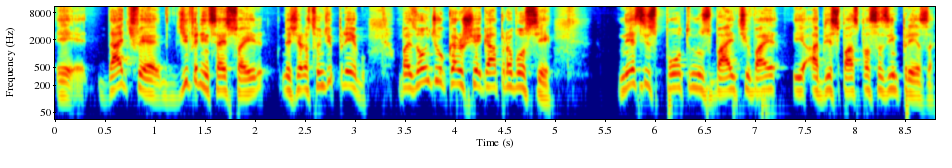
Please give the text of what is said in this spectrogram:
é, dar, diferenciar isso aí na geração de emprego. Mas onde eu quero chegar para você? Nesses pontos, nos bairros, a gente vai abrir espaço para essas empresas.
